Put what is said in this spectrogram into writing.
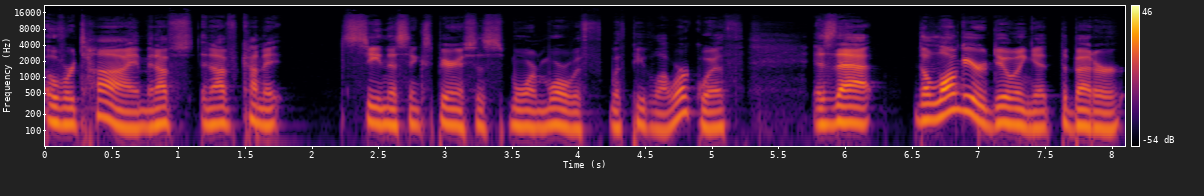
over time, and I've and I've kind of seen this and experienced this more and more with with people I work with, is that the longer you're doing it, the better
